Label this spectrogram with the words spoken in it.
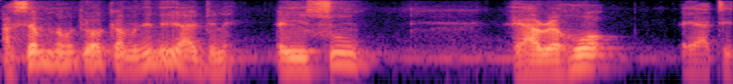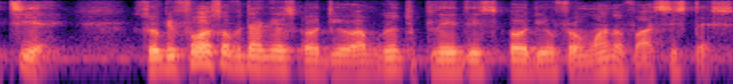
asɛm no deɛ ɔka mo ne ne yɛ adwene ɛyɛ sum ɛyɛ awerɛhoɔ ɛyɛ ateteɛ. So before of Daniel's audio, I'm going to play this audio from one of our sisters.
